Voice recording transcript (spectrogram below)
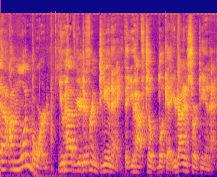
on one board, you have your different DNA that you have to look at, your dinosaur DNA.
